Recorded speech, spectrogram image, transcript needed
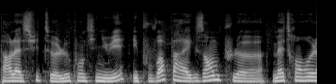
par la suite le continuer et pouvoir par exemple mettre en relation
